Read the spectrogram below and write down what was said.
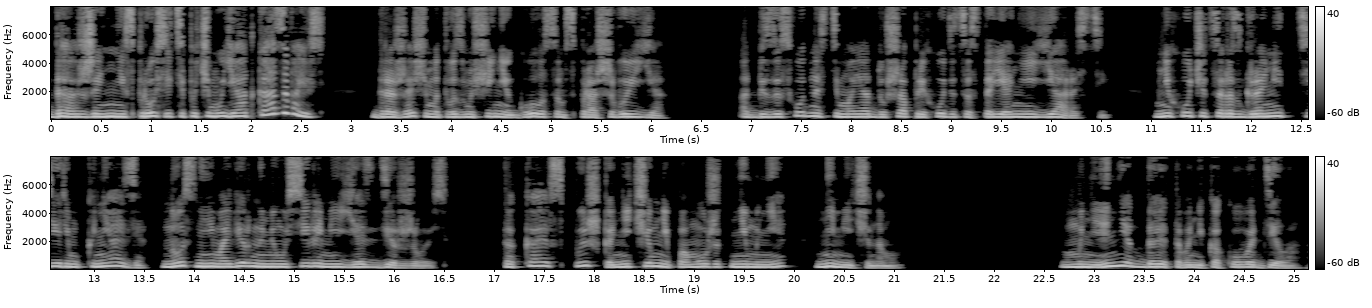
Даже не спросите, почему я отказываюсь? Дрожащим от возмущения голосом спрашиваю я. От безысходности моя душа приходит в состояние ярости. Мне хочется разгромить терем князя, но с неимоверными усилиями я сдерживаюсь. Такая вспышка ничем не поможет ни мне, ни Меченому. Мне нет до этого никакого дела,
